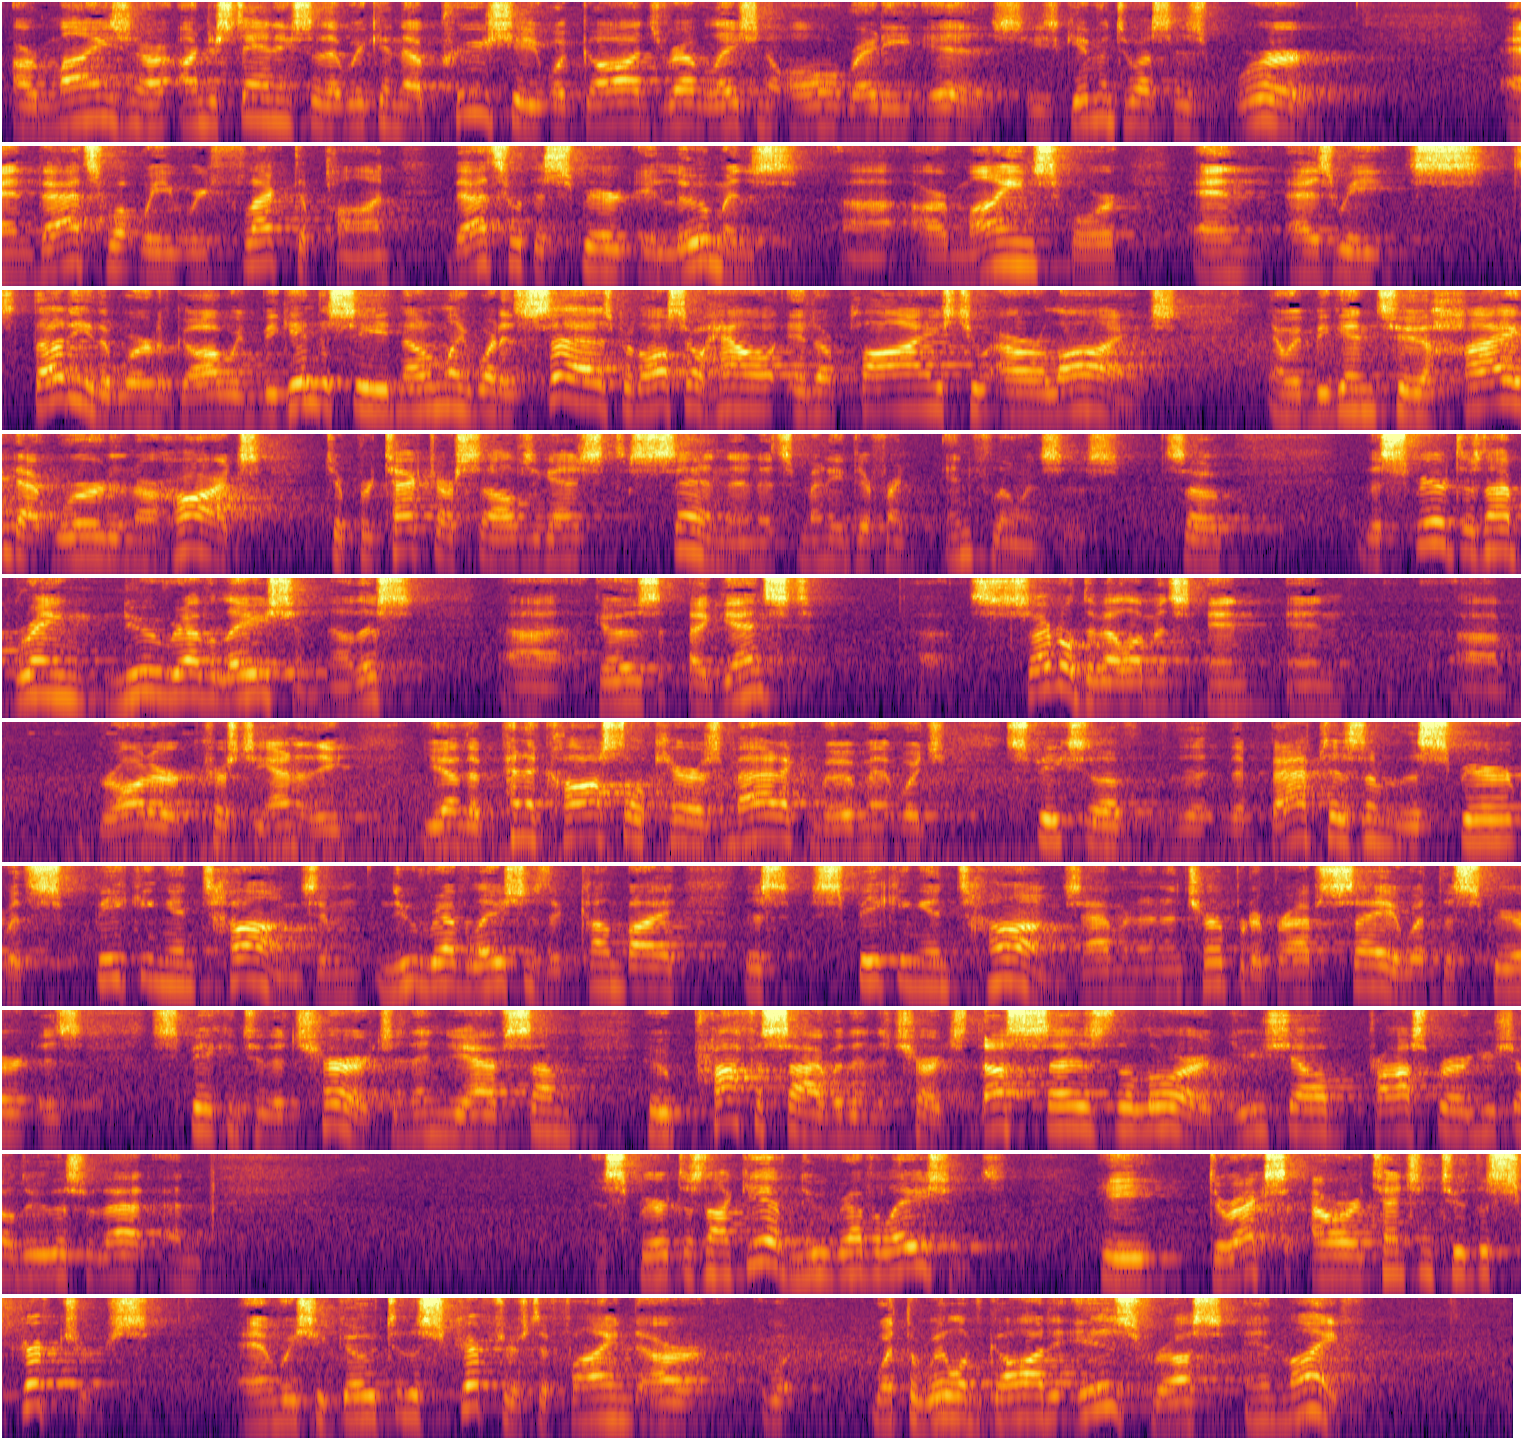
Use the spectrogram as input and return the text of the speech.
our minds and our understanding so that we can appreciate what God's revelation already is. He's given to us His Word. And that's what we reflect upon. That's what the Spirit illumines uh, our minds for. And as we study the Word of God, we begin to see not only what it says, but also how it applies to our lives. And we begin to hide that Word in our hearts to protect ourselves against sin and its many different influences. So the Spirit does not bring new revelation. Now, this uh, goes against uh, several developments in, in uh, broader Christianity. You have the Pentecostal charismatic movement, which speaks of the, the baptism of the Spirit with speaking in tongues and new revelations that come by this speaking in tongues, having an interpreter perhaps say what the Spirit is speaking to the church. And then you have some who prophesy within the church, Thus says the Lord, you shall prosper, you shall do this or that. And the Spirit does not give new revelations. He directs our attention to the Scriptures. And we should go to the Scriptures to find our what the will of God is for us in life.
